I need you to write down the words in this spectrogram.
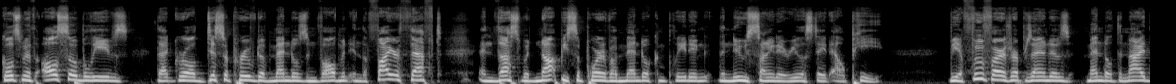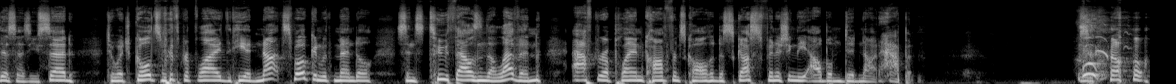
Goldsmith also believes that Grohl disapproved of Mendel's involvement in the fire theft and thus would not be supportive of Mendel completing the new Sunny Day Real Estate LP. Via Foo Fighters representatives, Mendel denied this, as he said, to which Goldsmith replied that he had not spoken with Mendel since 2011 after a planned conference call to discuss finishing the album did not happen. All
